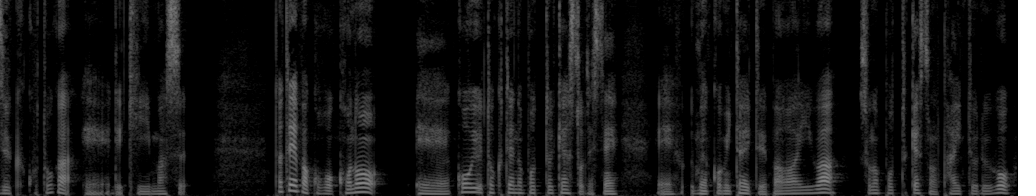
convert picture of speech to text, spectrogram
築くことが、えー、できます。例えばここ、この、えー、こういう特定のポッドキャストですね、えー、埋め込みたいという場合は、そのポッドキャストのタイトルを、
